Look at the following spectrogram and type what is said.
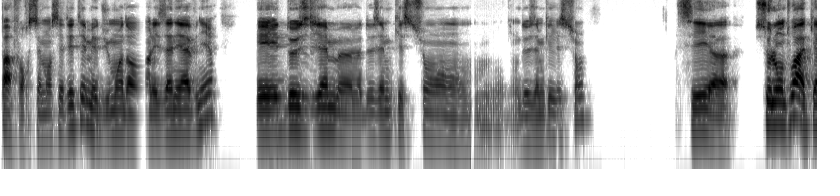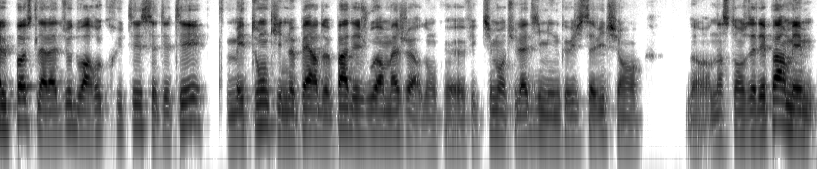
Pas forcément cet été, mais du moins dans les années à venir. Et deuxième, euh, deuxième question, deuxième question c'est euh, selon toi, à quel poste la Lazio doit recruter cet été Mettons qu'ils ne perdent pas des joueurs majeurs? Donc, euh, effectivement, tu l'as dit, Minkovic-Savic en, en, instance de départ, mais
